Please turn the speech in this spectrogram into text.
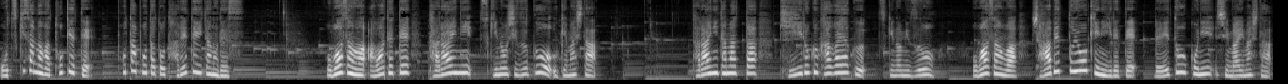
お月様が溶けてポタポタと垂れていたのです。おばあさんは慌ててたらいに月の雫を受けました。たらいに溜まった黄色く輝く月の水をおばあさんはシャーベット容器に入れて冷凍庫にしまいました。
